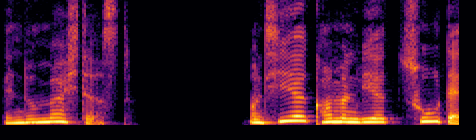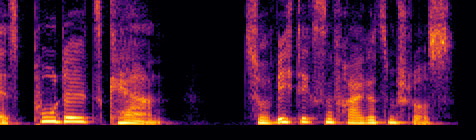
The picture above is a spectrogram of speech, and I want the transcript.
wenn du möchtest. Und hier kommen wir zu des Pudels Kern, zur wichtigsten Frage zum Schluss,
